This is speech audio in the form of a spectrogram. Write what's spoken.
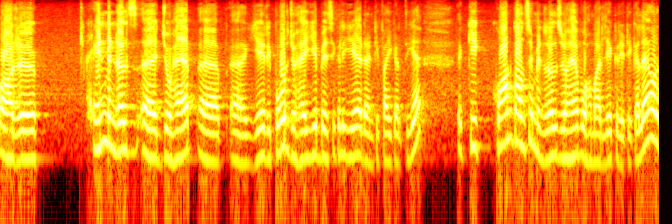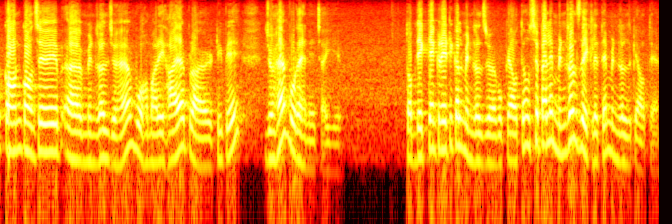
और इन मिनरल्स जो है ये रिपोर्ट जो है, ये बेसिकली ये आइडेंटिफाई करती है कि कौन कौन से मिनरल जो हैं वो हमारे लिए क्रिटिकल है और कौन कौन से मिनरल जो है वो हमारी हायर प्रायोरिटी पे जो है वो रहने चाहिए। तो अब देखते हैं क्रिटिकल मिनरल्स जो है वो क्या होते हैं। उससे पहले मिनरल्स देख लेते हैं मिनरल क्या होते हैं।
